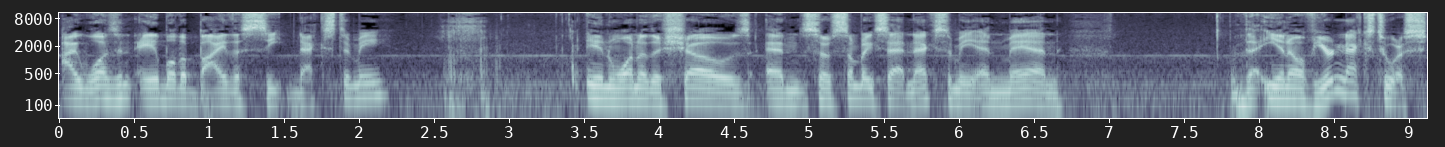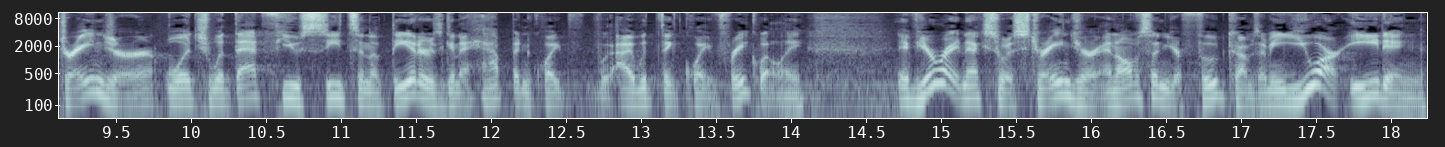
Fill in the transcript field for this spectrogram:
I wasn't able to buy the seat next to me in one of the shows, and so somebody sat next to me, and man, that you know, if you're next to a stranger, which with that few seats in a theater is going to happen quite, I would think quite frequently if you're right next to a stranger and all of a sudden your food comes, I mean, you are eating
